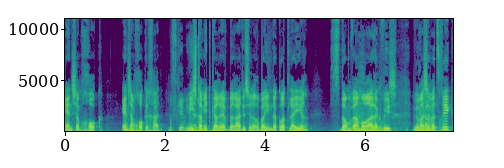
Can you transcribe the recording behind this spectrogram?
אין שם חוק. אין שם חוק אחד. מסכים? מי. שאתה מתקרב ברדיוס של 40 דקות לעיר, סדום ועמורה על הכביש. ומה. שמצחיק,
